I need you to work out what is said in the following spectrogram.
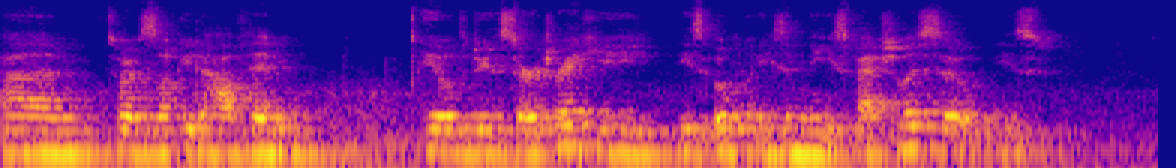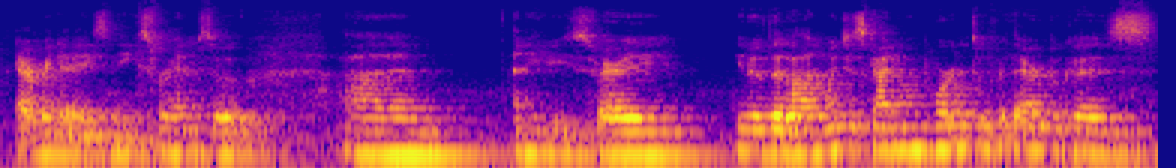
Um, so I was lucky to have him able to do the surgery. He he's only he's a knee specialist, so he's every day is knees for him. So um, and he's very you know the language is kind of important over there because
